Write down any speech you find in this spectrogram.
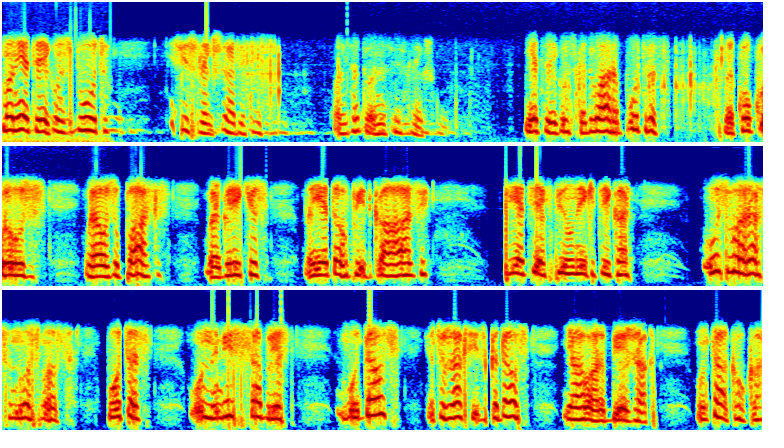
Man ieteikums būtu, es izslēgšu rādītājus, lai es atvainojos, izslēgšu. Ieteikums, kad vāra putras, vai kukurūzas, vai auzu pārslas, vai grīķus, lai ietaupītu gāzi, pietiek pilnīgi tikai uzvarās un nosmals putas un viss sabriest. Būtu daudz, jo tur rakstīts, ka daudz jāvāra biežāk. Un tā kaut kā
